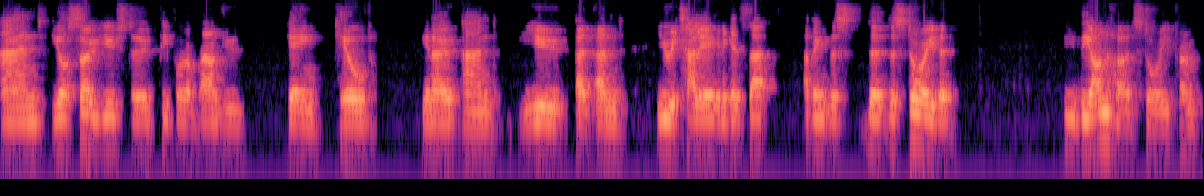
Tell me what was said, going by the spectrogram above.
and you're so used to people around you getting killed, you know, and you and, and you retaliating against that. I think this the the story that the unheard story from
